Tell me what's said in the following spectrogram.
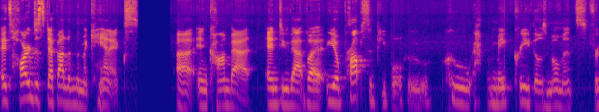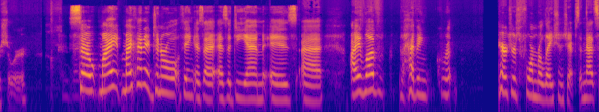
It's hard to step out of the mechanics uh, in combat and do that. But you know, props to people who who make create those moments for sure. So my my kind of general thing as a as a DM is uh I love having gr- characters form relationships and that's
